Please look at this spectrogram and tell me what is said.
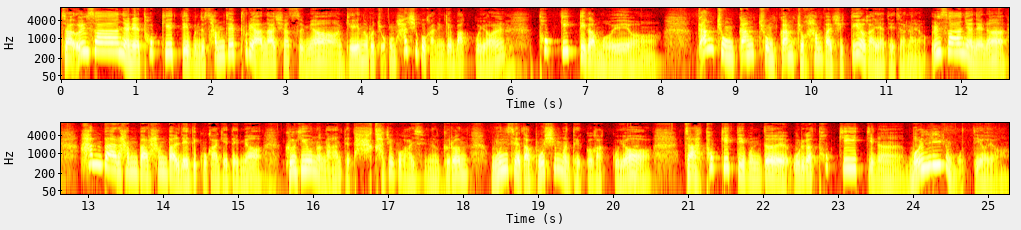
자, 을사년에 토끼띠 분들 삼재풀이 안 하셨으면 개인으로 조금 하시고 가는 게 맞고요. 네. 토끼띠가 뭐예요? 깡총 깡총 깡총 한 발씩 뛰어가야 되잖아요. 을사년에는 한 발 한 발 한 발 내딛고 가게 되면 그 기운은 나한테 다 가지고 갈 수 있는 그런 운세다 보시면 될 것 같고요. 자, 토끼띠 분들 우리가 토끼띠는 멀리는 못 뛰어요.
